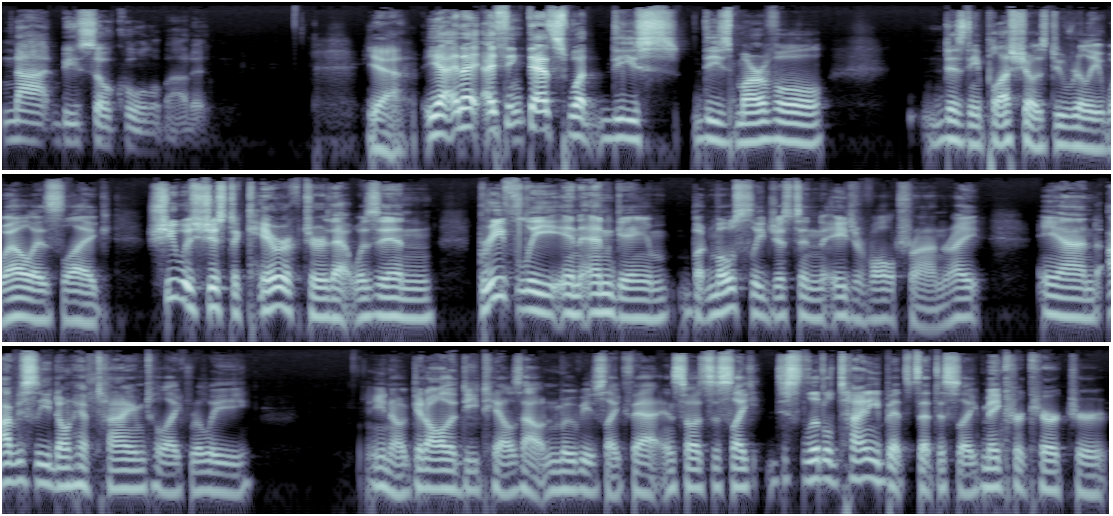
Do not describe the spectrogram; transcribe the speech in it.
not be so cool about it Yeah, yeah, and I, I think that's what these these Marvel Disney Plus shows do really well. Is like she was just a character that was in briefly in Endgame, but mostly just in Age of Ultron, right? And obviously, you don't have time to like really, you know, get all the details out in movies like that. And so it's just like just little tiny bits that just like make her character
